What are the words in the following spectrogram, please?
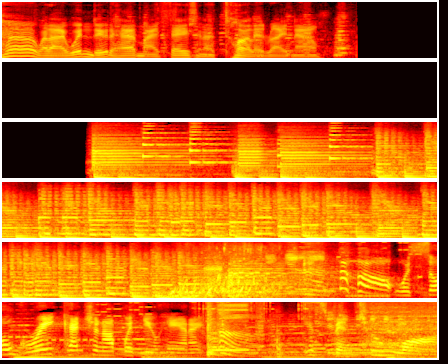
Oh, what I wouldn't do to have my face in a toilet right now. Was so great catching up with you, Hannah. Uh, it's been too long.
